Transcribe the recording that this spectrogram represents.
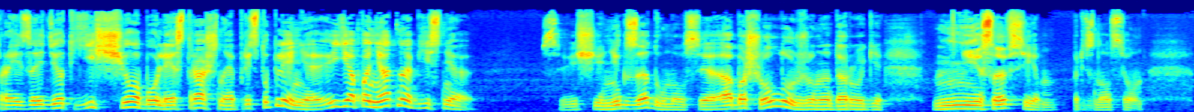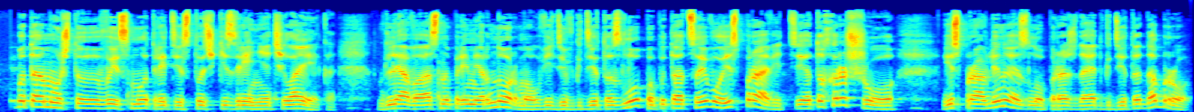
произойдет еще более страшное преступление. Я понятно объясняю? Священник задумался, обошел лужу на дороге. «Не совсем», — признался он. «Потому что вы смотрите с точки зрения человека. Для вас, например, норма, увидев где-то зло, попытаться его исправить. Это хорошо. Исправленное зло порождает где-то добро.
